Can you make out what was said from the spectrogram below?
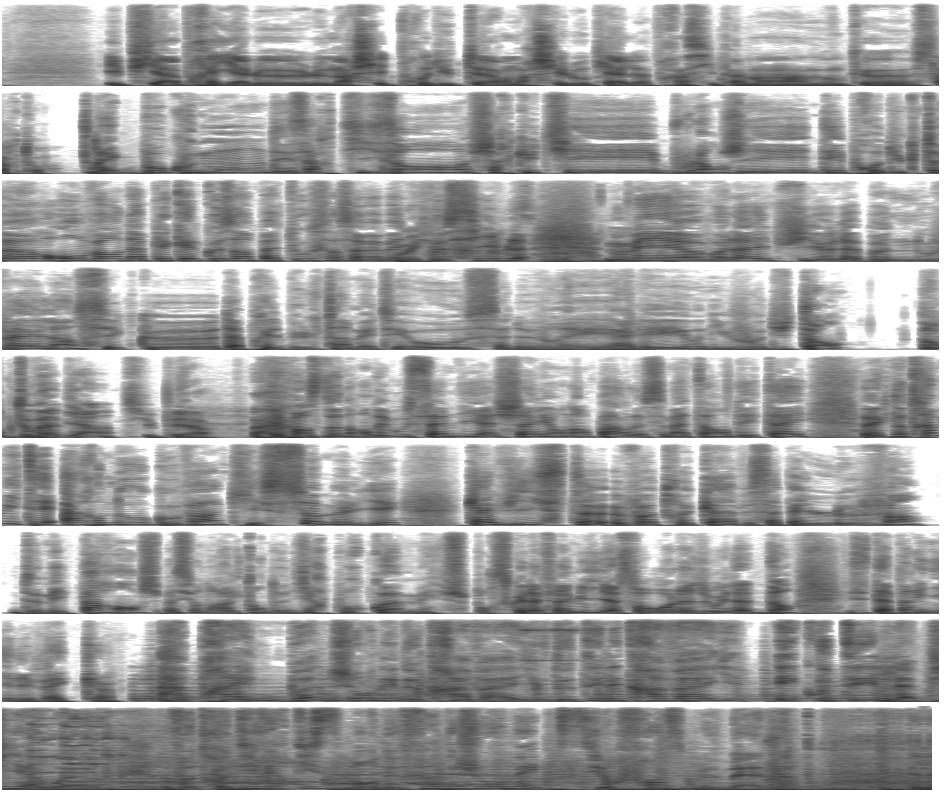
Et puis après, il y a le, le marché de producteurs, marché local principalement, hein, donc euh, sartois. Avec beaucoup de monde, des artisans, charcutiers, boulangers, des producteurs. On va en appeler quelques-uns, pas tous, hein, ça va pas Oui. être possible. Mais euh, voilà, et puis euh, la bonne nouvelle, hein, c'est que d'après le bulletin météo, ça devrait aller au niveau du temps. Donc tout va bien. Super. Et ben, on se donne rendez-vous samedi à Châles et on en parle ce matin en détail avec notre invité Arnaud Gauvin qui est sommelier, caviste. Votre cave s'appelle Le Vin de mes parents. Je sais pas si on aura le temps de dire pourquoi, mais je pense que la famille a son rôle à jouer là-dedans. Et c'est à Parigny-l'Évêque. Après une bonne journée de travail ou de télétravail, écoutez l'Happy Hour, votre divertissement de fin de journée sur France Bleu Maine.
